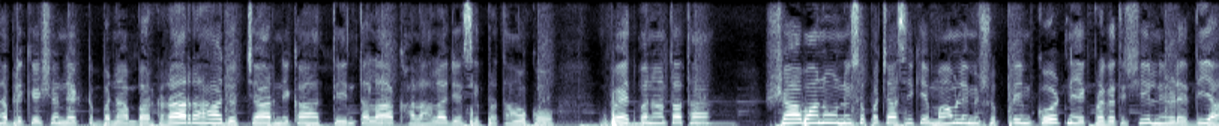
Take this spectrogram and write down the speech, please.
एप्लीकेशन एक्ट बना बरकरार रहा, जो चार निकाह, तीन तलाक, हलाला जैसी प्रथाओं को वैध बनाता था। शाहबानो उन्नीस सौ पचासी के मामले में सुप्रीम कोर्ट ने एक प्रगतिशील निर्णय दिया,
